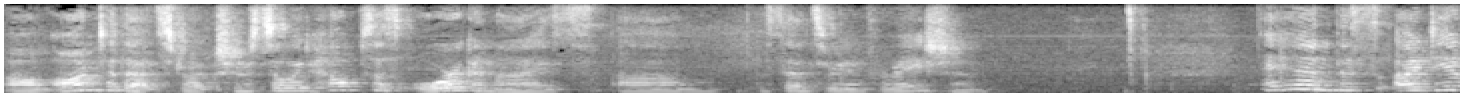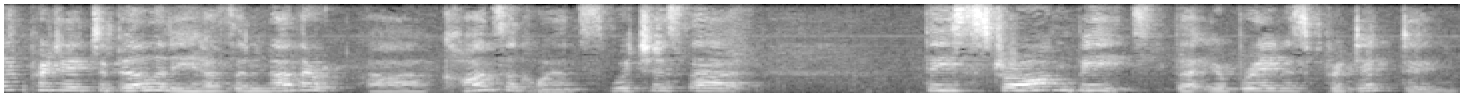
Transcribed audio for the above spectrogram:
um, onto that structure, so it helps us organize um, the sensory information. And this idea of predictability has another uh, consequence, which is that these strong beats that your brain is predicting,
